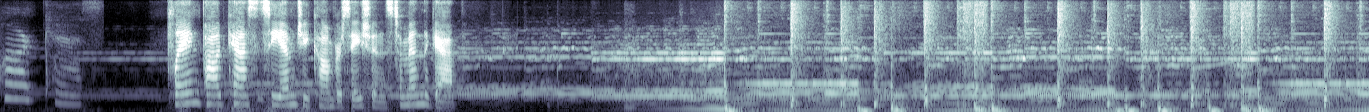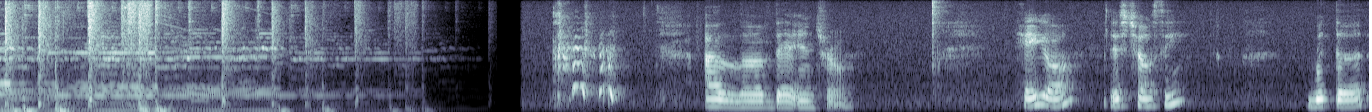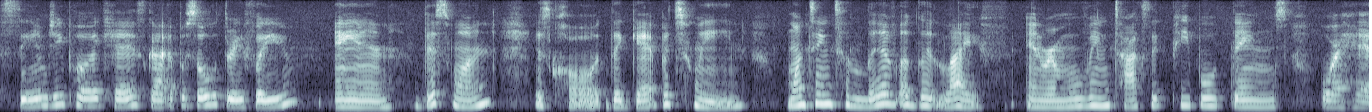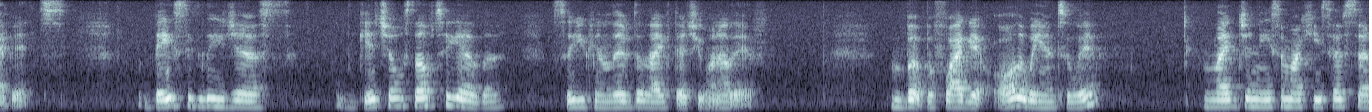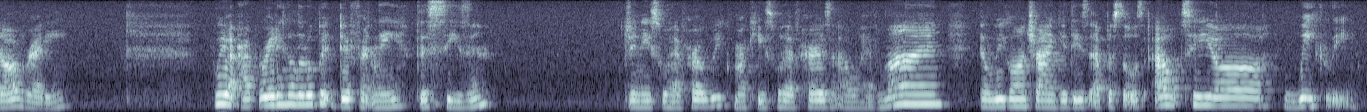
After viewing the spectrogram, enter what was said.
Podcast. Playing podcast CMG conversations to mend the gap. I love that intro. Hey y'all, it's Chelsea with the CMG podcast. Got episode three for you, and this one is called The Gap Between Wanting to Live a Good Life and Removing Toxic People, Things, or Habits. Basically, just get yourself together so you can live the life that you want to live. But before I get all the way into it, like Janice and Marquise have said already, we are operating a little bit differently this season. Janice will have her week, Marquise will have hers, and I will have mine. And we're going to try and get these episodes out to y'all weekly.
